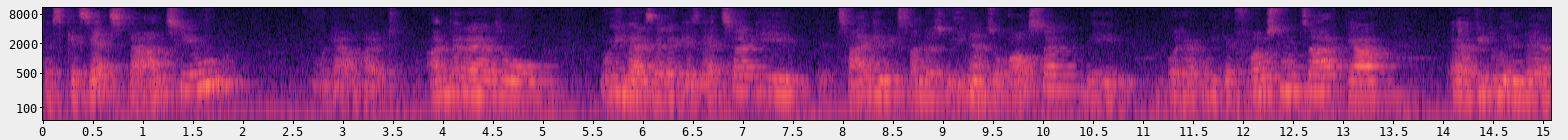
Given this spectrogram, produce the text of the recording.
das Gesetz der Anziehung oder halt andere so universelle Gesetze, die zeigen nichts anderes wie innen so außen, wie, oder wie der Volksmund sagt, ja, äh, wie du in der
